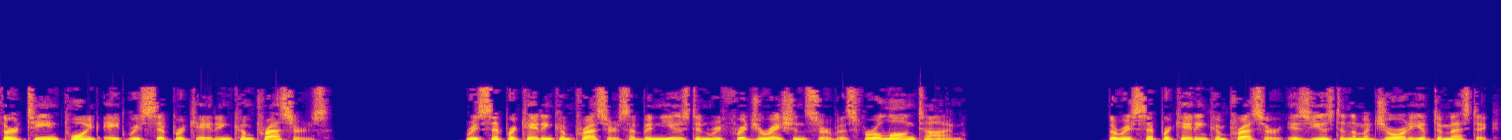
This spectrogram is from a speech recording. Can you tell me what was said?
13.8 Reciprocating compressors. Reciprocating compressors have been used in refrigeration service for a long time. The reciprocating compressor is used in the majority of domestic,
